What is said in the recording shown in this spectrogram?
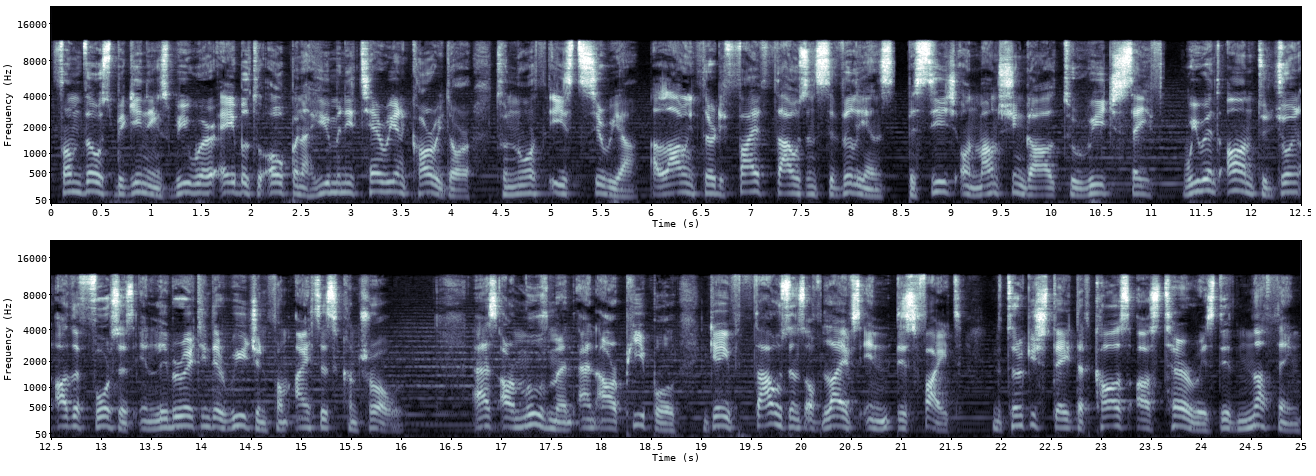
From those beginnings, we were able to open a humanitarian corridor to northeast Syria, allowing 35,000 civilians besieged on Mount Shingal to reach safety. We went on to join other forces in liberating the region from ISIS control. As our movement and our people gave thousands of lives in this fight, the Turkish state that calls us terrorists did nothing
